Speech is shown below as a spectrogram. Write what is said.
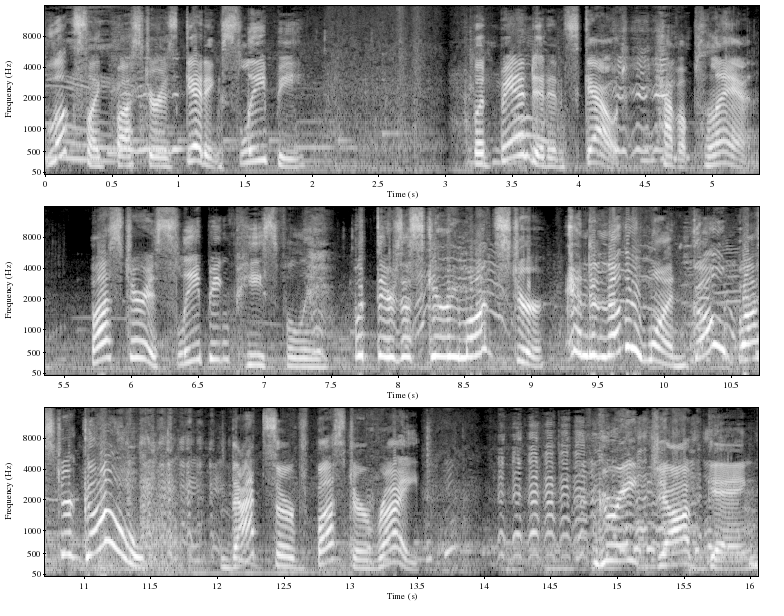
Looks like Buster is getting sleepy. But Bandit and Scout have a plan. Buster is sleeping peacefully. But there's a scary monster! And another one! Go, Buster, go! That served Buster right. Great job, gang.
